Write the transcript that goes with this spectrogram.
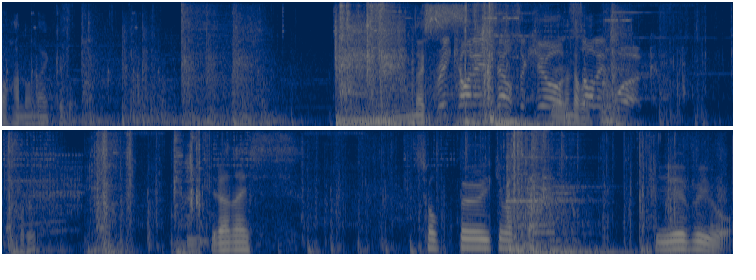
は反応ないけど。うんナイス。Secured. Another Solid one. work. これ？いらないっす。ショップ行きますか。UAV を。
